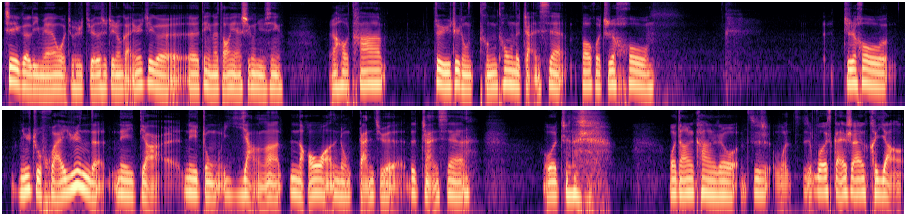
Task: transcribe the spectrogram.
这个里面我就是觉得是这种感觉，因为这个呃电影的导演是个女性，然后她对于这种疼痛的展现，包括之后之后女主怀孕的那一点儿那种痒啊、挠啊那种感觉的展现，我真的是，我当时看了之后，就是我我感觉是可痒。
